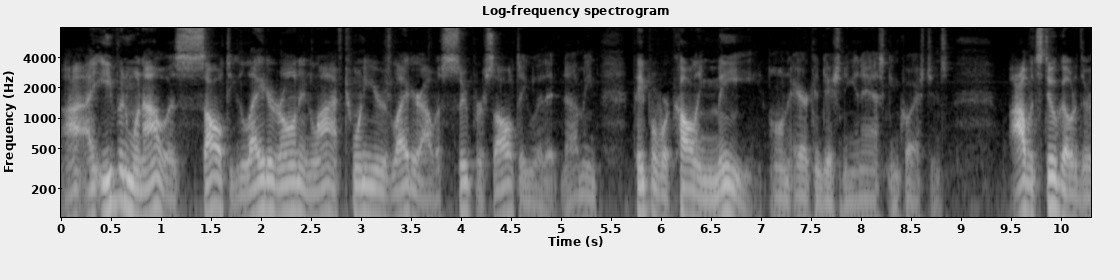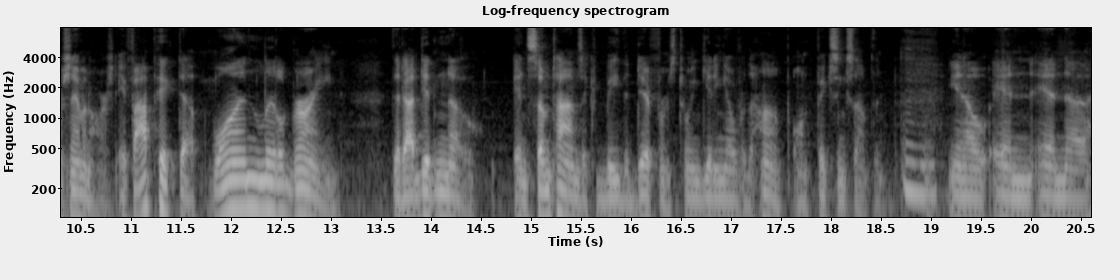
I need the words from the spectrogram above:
I, even when I was salty later on in life, 20 years later, I was super salty with it. I mean, people were calling me on air conditioning and asking questions. I would still go to their seminars. If I picked up one little grain that I didn't know, and sometimes it could be the difference between getting over the hump on fixing something, Mm-hmm. you know, and and uh,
